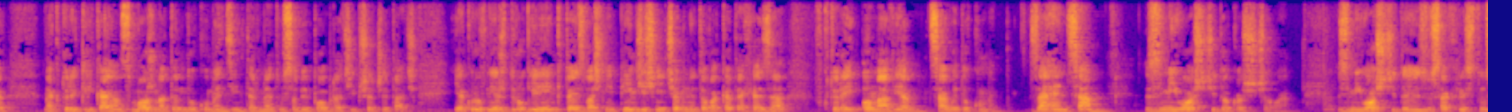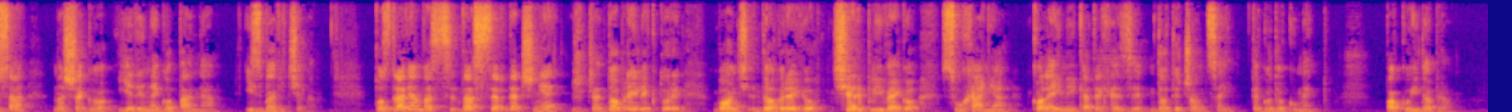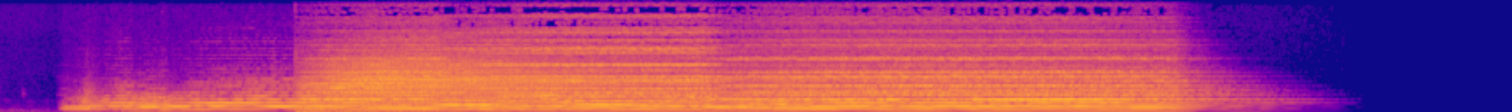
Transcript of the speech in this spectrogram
na który klikając można ten dokument z internetu sobie pobrać i przeczytać. Jak również drugi link to jest właśnie 50-minutowa katecheza, w której omawiam cały dokument. Zachęcam z miłości do Kościoła, z miłości do Jezusa Chrystusa, naszego jedynego Pana i Zbawiciela. Pozdrawiam was, was serdecznie, życzę dobrej lektury bądź dobrego, cierpliwego słuchania kolejnej katechezy dotyczącej tego dokumentu. Pokój i dobro.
